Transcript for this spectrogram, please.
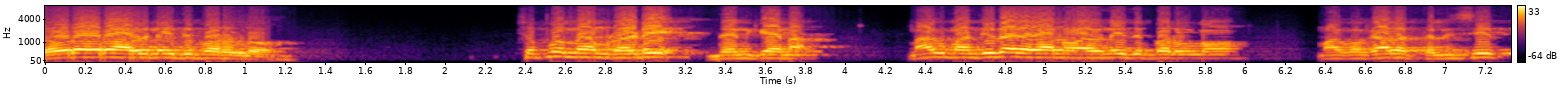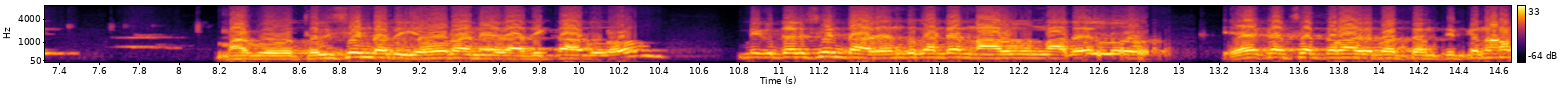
ఎవరెవరో అవినీతి పరులు? చెప్పు మేము రెడీ దేనికైనా. మాకు మంచిదే కదా నువ్వు అవినీతి పరులు. మాకు ఒకవేళ తెలిసి మాకు తెలిసిండదు ఎవరు అనేది అధికారులు. మీకు తెలిసిండదు ఎందుకంటే నాలుగున్నరేళ్ళు ఏకఛత్రాధిపత్యం తిప్పినాం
